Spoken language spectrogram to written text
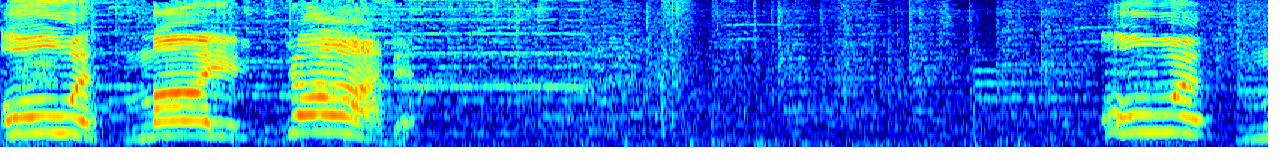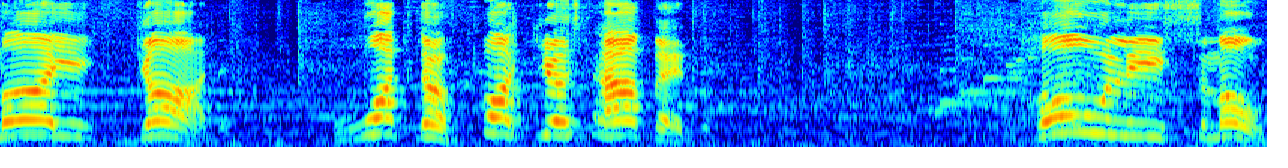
Oh my god. Oh my god. What the fuck just happened? Holy smokes.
